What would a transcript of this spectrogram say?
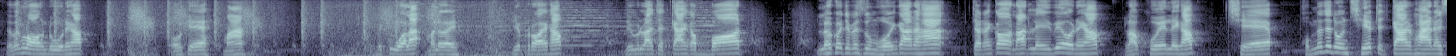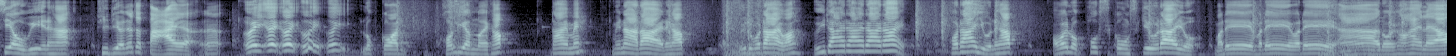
เดี๋ยวต้องลองดูนะครับ โอเค มา ไม่กลัวละ มาเลย เรียบร้อยครับ เดี๋ยวเวลาจัดการกับบอส แล้วก็จะไปสุ่มผลกันนะฮะ จากนั้นก็รัดเลเวลนะครับ รับเควสเลยครับ เชฟ ผมน่าจะโดนเชฟจัดการภายในเซี่ยววินะฮะ ทีเดียวน่าจะตายอะนะเอ้ยเอ้ยเอ้ยเอ้ยเอ้ยหลบก่อน ขอเหลี่ยมหน่อยครับ ได้ไหม ไม่น่าได้นะครับเฮ้ยดูว่าได้วะเฮ้ยได้ได้ได้ได้ พอได้อยู่นะครับ เอาไว้หลบพวกสกงสกิลได้อยู่ มาเด้มาเด้มาเด้อ่า โดนเขาให้แล้ว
